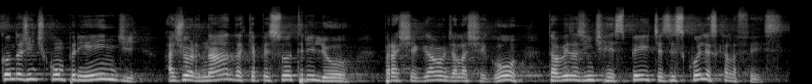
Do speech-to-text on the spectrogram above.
Quando a gente compreende a jornada que a pessoa trilhou para chegar onde ela chegou, talvez a gente respeite as escolhas que ela fez.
